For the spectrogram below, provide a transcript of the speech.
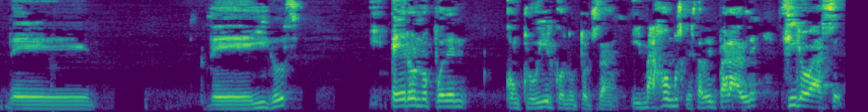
de, de Eagles, pero no pueden concluir con un touchdown. Y Mahomes, que estaba imparable, sí lo hace,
